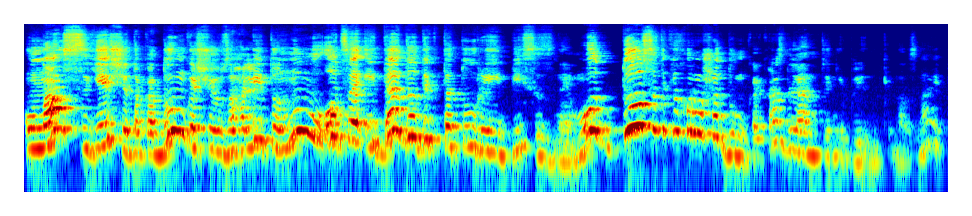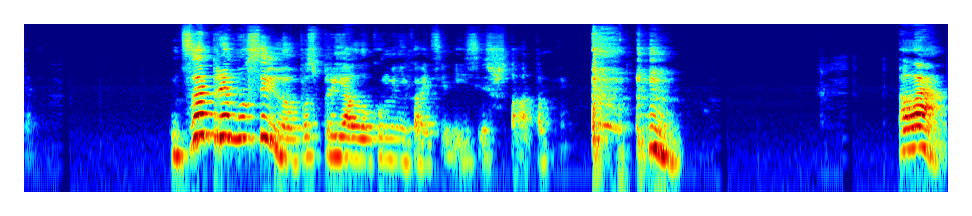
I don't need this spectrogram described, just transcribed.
у нас є ще така думка, що взагалі-то ну, оце іде до диктатури і біси з ним. От досить таки хороша думка, якраз для Антоні Блінкіна, знаєте. Це прямо сильно посприяло комунікації зі Штатами. Але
